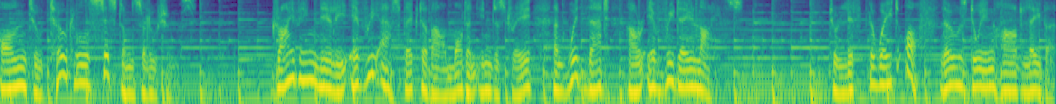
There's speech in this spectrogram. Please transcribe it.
on to total system solutions. Driving nearly every aspect of our modern industry and with that our everyday lives. To lift the weight off those doing hard labour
